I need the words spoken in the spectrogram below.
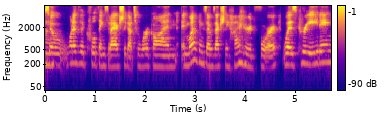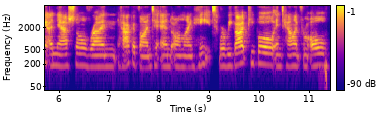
mm-hmm. so one of the cool things that i actually got to work on and one of the things i was actually hired for was creating a national run hackathon to end online hate where we got people and talent from all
